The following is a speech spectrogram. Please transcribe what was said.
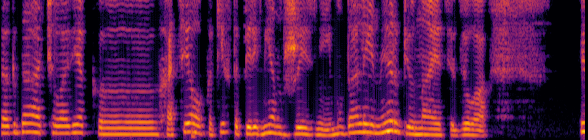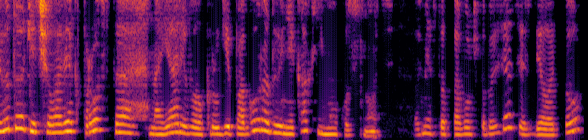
когда человек э, хотел каких-то перемен в жизни, ему дали энергию на эти дела. И в итоге человек просто наяривал круги по городу и никак не мог уснуть вместо того, чтобы взять и сделать то,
